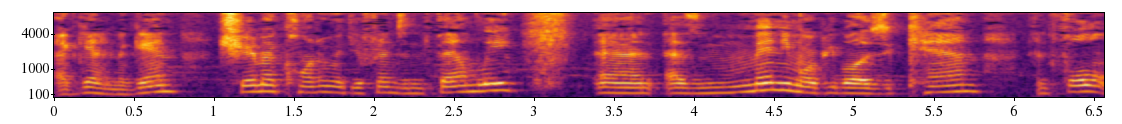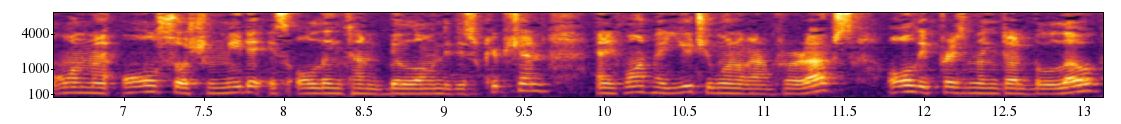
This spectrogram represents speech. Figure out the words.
again and again. Share my content with your friends and family and as many more people as you can and follow on my all social media. Is all linked down below in the description. And if you want my YouTube monogram products all the prices linked down below.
